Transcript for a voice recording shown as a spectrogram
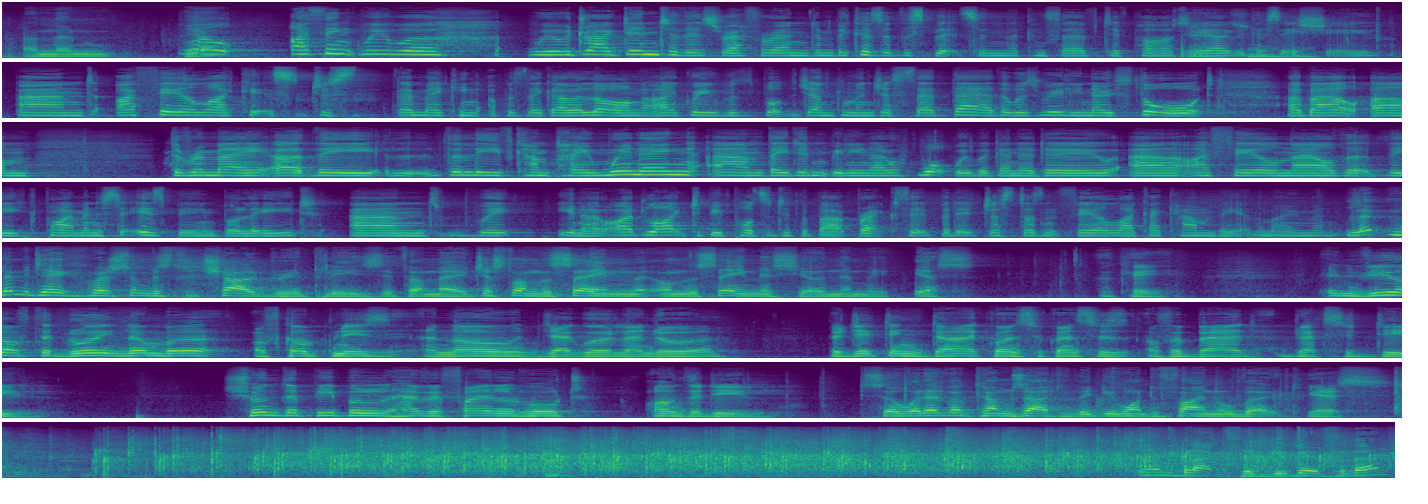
And then. yeah? Well, I think we were we were dragged into this referendum because of the splits in the Conservative Party Yes. over this issue, and I feel like it's just they're making it up as they go along. I agree with what the gentleman just said there. There was really no thought about. Um, the remain uh, the the Leave campaign winning, and they didn't really know what we were going to do. And I feel now that the Prime Minister is being bullied, and we, you know, I'd like to be positive about Brexit, but it just doesn't feel like I can be at the moment. Let, let me take a question, Mr. Chowdhury, please, if I may, just on the same on the same issue, and then we yes. Okay. In view of the growing number of companies and now Jaguar Land Rover predicting dire consequences of a bad Brexit deal, shouldn't the people have a final vote on the deal? So whatever comes out of it, you want a final vote. Yes. Ian Blackford, you go for that?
